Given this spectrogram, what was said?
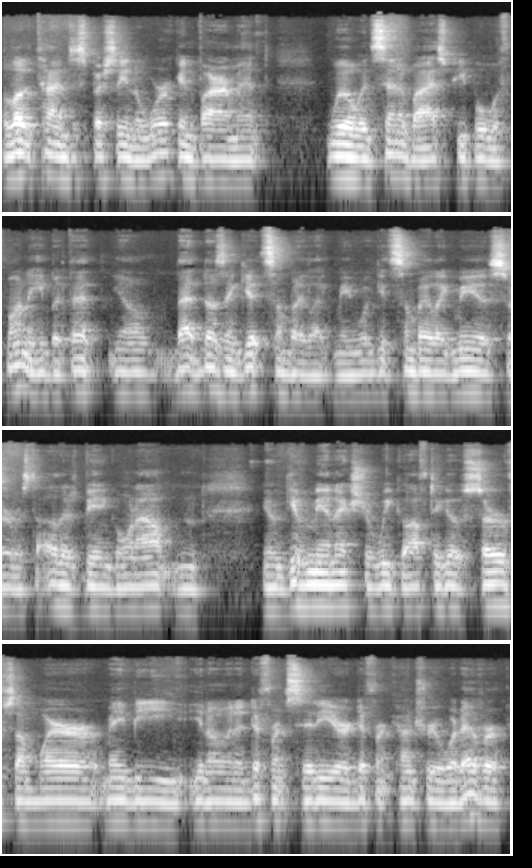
A lot of times especially in the work environment will incentivize people with money, but that you know that doesn't get somebody like me. What gets somebody like me is service to others, being going out and you know giving me an extra week off to go serve somewhere, maybe you know in a different city or a different country or whatever,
